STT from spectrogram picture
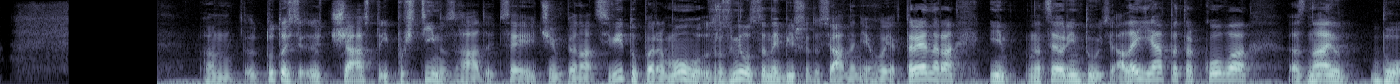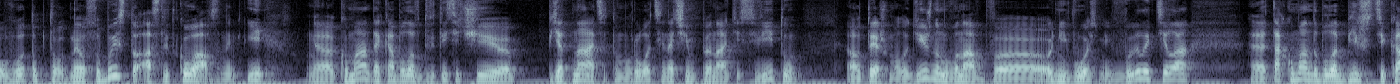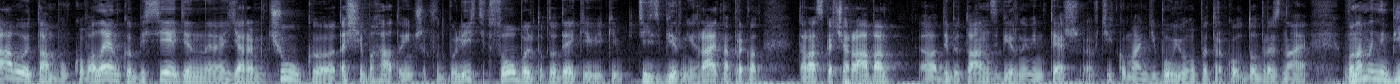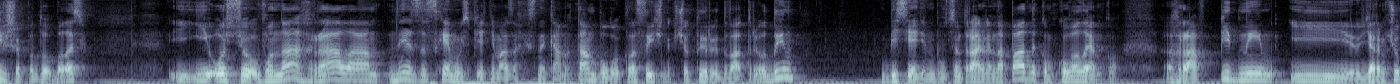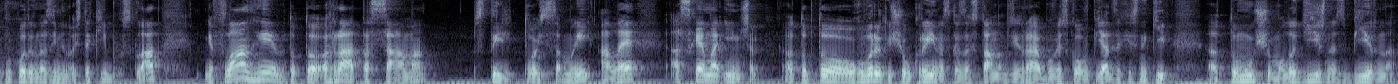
Ем, тут ось е, часто і постійно згадують цей чемпіонат світу, перемогу. Зрозуміло, це найбільше досягнення його як тренера, і на це орієнтуються. Але я Петракова знаю довго, тобто не особисто, а слідкував за ним. І е, команда, яка була в 2015 році на чемпіонаті світу, е, теж молодіжному, вона в е, одній восьмій вилетіла. Та команда була більш цікавою. Там був Коваленко, Бесєдін, Яремчук та ще багато інших футболістів, Соболь, тобто деякі, які в цій збірні грають. Наприклад, Тарас Качараба, дебютант збірної, він теж в тій команді був, його Петраков добре знає. Вона мені більше подобалась. І ось вона грала не за схемою з п'ятьма захисниками. Там було класичних 4-2-3-1. Бісєдін був центральним нападником, Коваленко грав під ним, і Яремчук виходив на заміну. Ось такий був склад. Фланги, тобто гра та сама, стиль той самий, але схема інша. Тобто говорити, що Україна з Казахстаном зіграє обов'язково 5 захисників, тому що молодіжна збірна.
